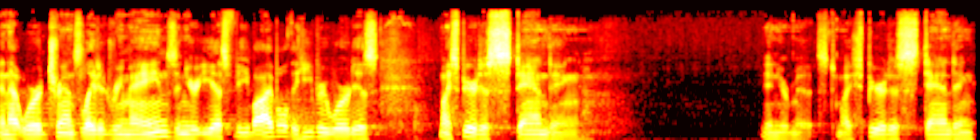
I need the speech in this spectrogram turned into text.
And that word translated remains in your ESV Bible, the Hebrew word is, My spirit is standing in your midst. My spirit is standing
